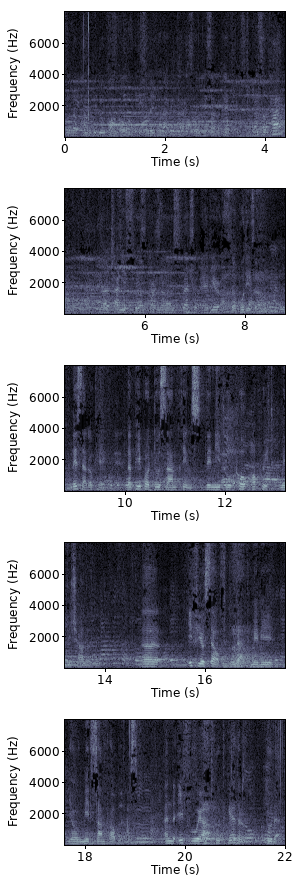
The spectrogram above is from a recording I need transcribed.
So the Pompidou Pond, oh, a little like a pie, so it's a pie. That's a. The Chinese uh, special idea of the Buddhism. They said, okay, the people do some things, they need to cooperate with each other. Uh, if yourself do that, maybe you'll meet some problems. And if we are two together, do that.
